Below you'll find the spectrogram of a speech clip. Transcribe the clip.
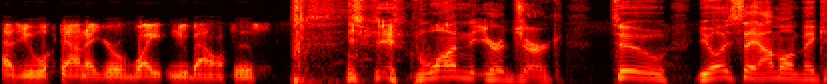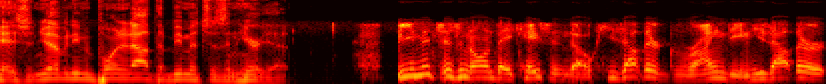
As you look down at your white New Balances. One, you're a jerk. Two, you always say I'm on vacation. You haven't even pointed out that B Mitch isn't here yet. B Mitch isn't on vacation though. He's out there grinding. He's out there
